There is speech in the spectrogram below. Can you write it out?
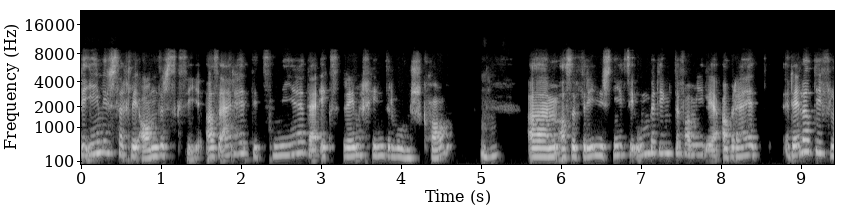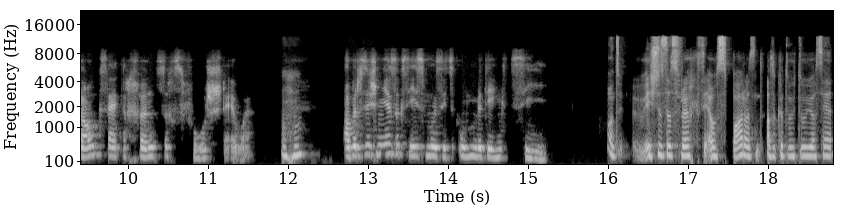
Bei ihm war es ein bisschen anders. Gewesen. Also er hat jetzt nie den extremen Kinderwunsch gehabt. Mhm. Ähm, also für ihn ist es nie unbedingt eine Familie, aber er hat relativ lang gesagt, er könnte sich vorstellen. Mhm. Aber es war nie so, gewesen, es muss jetzt unbedingt sein. Und ist das das für euch als Paar? Also, also weil du ja sehr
